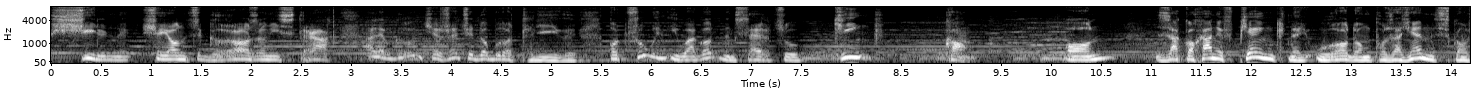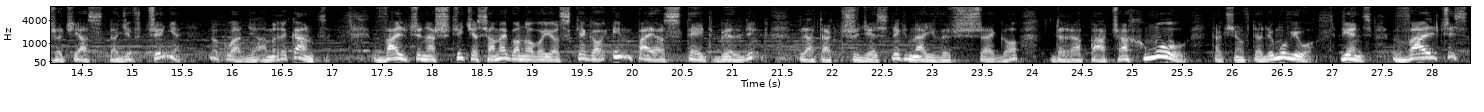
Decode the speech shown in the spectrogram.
silny, siejący grozę i strach, ale w gruncie rzeczy dobrotliwy, o czułym i łagodnym sercu King Kong. On, zakochany w pięknej urodą pozaziemską rzecz jasna dziewczynie, dokładnie Amerykance, walczy na szczycie samego nowojorskiego Empire State Building w latach 30. najwyższego drapacza chmur, tak się wtedy mówiło, więc walczy z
